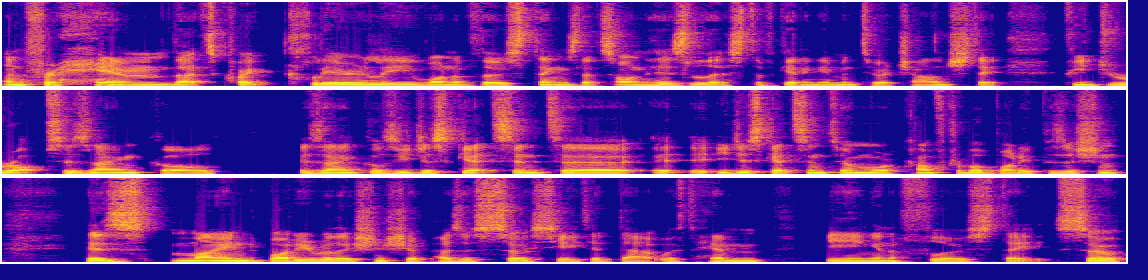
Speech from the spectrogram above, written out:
And for him, that's quite clearly one of those things that's on his list of getting him into a challenge state. If he drops his ankle his ankles. He just gets into he just gets into a more comfortable body position. His mind body relationship has associated that with him being in a flow state. So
